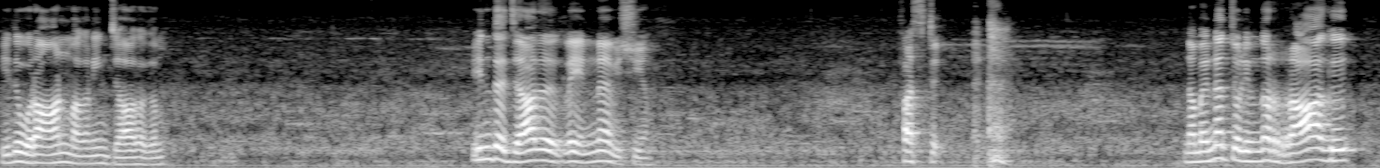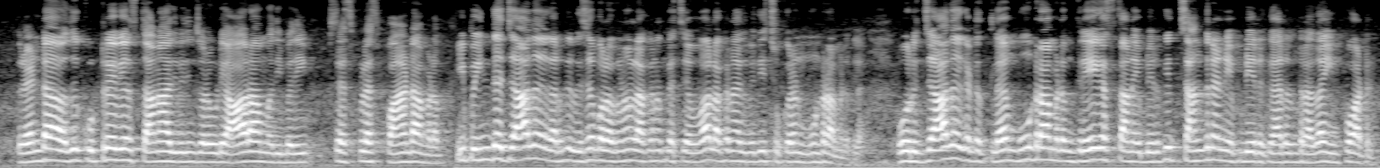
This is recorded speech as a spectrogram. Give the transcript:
இது ஒரு ஆண் மகனின் ஜாதகம். இந்த ஜாதகத்தில் என்ன விஷயம்? ஃபஸ்ட்டு நம்ம என்ன சொல்லியிருந்தோம்? ராகு ரெண்டாவது குற்றவியல் ஸ்தானாதிபதினு சொல்லக்கூடிய ஆறாம் அதிபதி செஸ் ப்ளஸ் பன்னெண்டாம் இடம். இப்போ இந்த ஜாதகருக்கு ரிஷப லக்னம் லக்னத்தில் செவ்வாய் லக்னாதிபதி சுக்கரன் மூன்றாம் இடத்துல. ஒரு ஜாதக கட்டத்தில் மூன்றாம் இடம் திரேகஸ்தானம் எப்படி இருக்குது சந்திரன் எப்படி இருக்காருன்றதான் இம்பார்ட்டன்ட்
